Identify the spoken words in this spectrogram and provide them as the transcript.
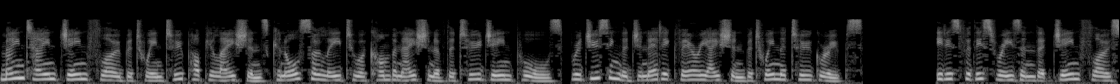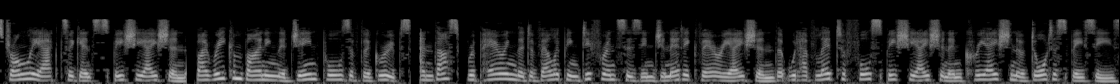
Maintained gene flow between two populations can also lead to a combination of the two gene pools, reducing the genetic variation between the two groups. It is for this reason that gene flow strongly acts against speciation, by recombining the gene pools of the groups, and thus, repairing the developing differences in genetic variation that would have led to full speciation and creation of daughter species.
